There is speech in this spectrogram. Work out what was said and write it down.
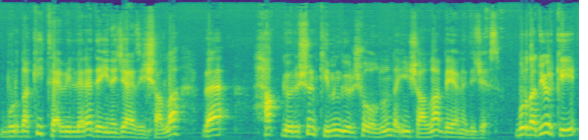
buradaki tevillere değineceğiz inşallah ve hak görüşün kimin görüşü olduğunu da inşallah beyan edeceğiz. Burada diyor ki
